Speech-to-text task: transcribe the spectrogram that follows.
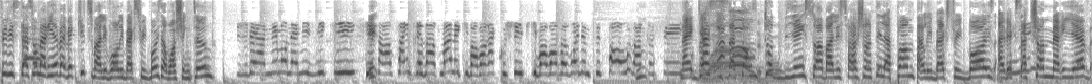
Félicitations, Marie-Ève. Avec qui tu vas aller voir les Backstreet Boys à Washington? Je vais amener mon amie Vicky, qui Et- est enceinte présentement, mais qui va avoir accouché, puis qui va avoir besoin d'une petite pause entre filles. Ben, gars, si ça tombe tout bien, ça, elle va aller se faire chanter la pomme par les Backstreet Boys avec sa chum Marie-Ève.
